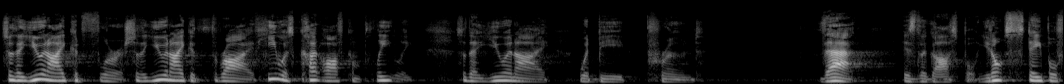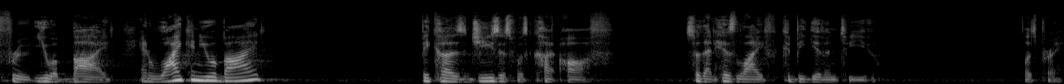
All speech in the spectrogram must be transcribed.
so that you and I could flourish, so that you and I could thrive. He was cut off completely so that you and I would be pruned. That is the gospel. You don't staple fruit, you abide. And why can you abide? Because Jesus was cut off so that his life could be given to you. Let's pray.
